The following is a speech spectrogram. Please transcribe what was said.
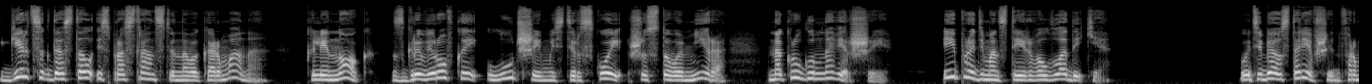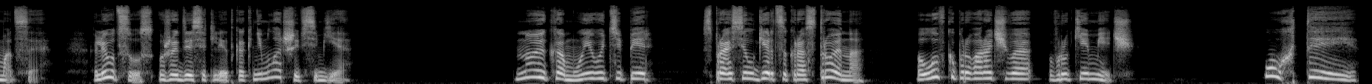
Герцог достал из пространственного кармана клинок с гравировкой лучшей мастерской шестого мира на круглом навершии и продемонстрировал владыке. «У тебя устаревшая информация. Люциус уже десять лет как не младший в семье». «Ну и кому его теперь?» — спросил герцог расстроенно, ловко проворачивая в руке меч. «Ух ты!»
